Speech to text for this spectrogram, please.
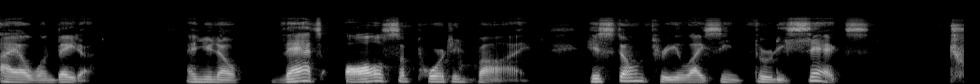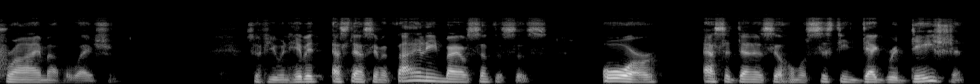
IL-1 beta. And you know, that's all supported by histone 3 lysine 36 trimethylation. So if you inhibit S-methionine biosynthesis or S-adenosyl homocysteine degradation,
